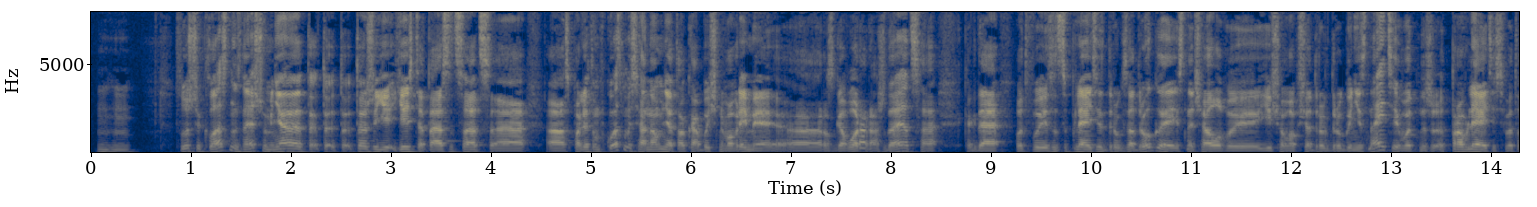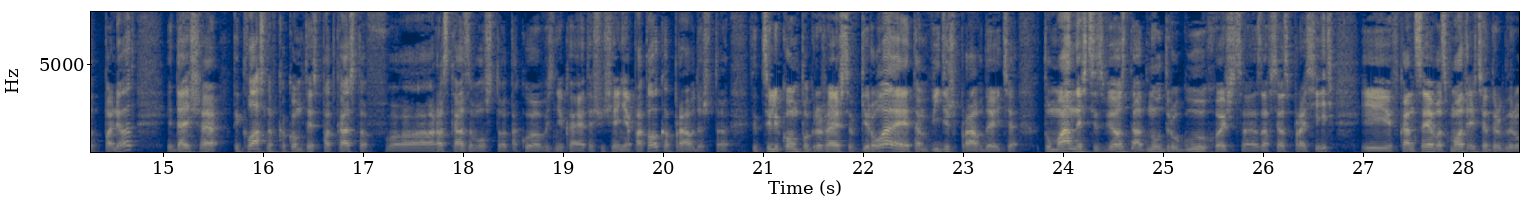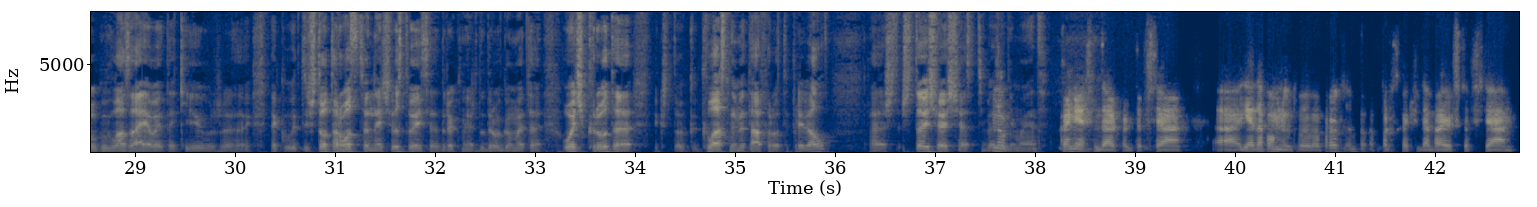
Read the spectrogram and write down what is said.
Угу. Слушай, классно, знаешь, у меня тоже есть эта ассоциация а, с полетом в космосе, она у меня только обычно во время э, разговора рождается, когда вот вы зацепляетесь друг за друга, и сначала вы еще вообще друг друга не знаете, вот отправляетесь в этот полет, и дальше ты классно в каком-то из подкастов э, рассказывал, что такое возникает ощущение потока, правда, что ты целиком погружаешься в героя, и там видишь, правда, эти туманности, звезды, одну, другую, хочется за все спросить, и в конце вы смотрите друг другу в глаза, и вы такие уже, так, что-то родственное чувствуете друг между другом. Это очень круто. Так что классную метафору ты привел. Э, что еще сейчас тебя ну, занимает? Конечно, да, когда вся... А, я запомнил твой вопрос, просто хочу добавить, что вся,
